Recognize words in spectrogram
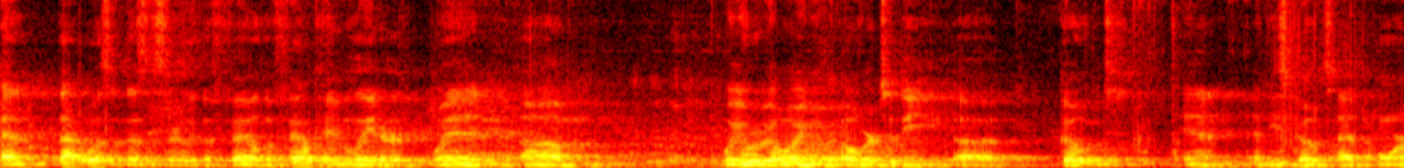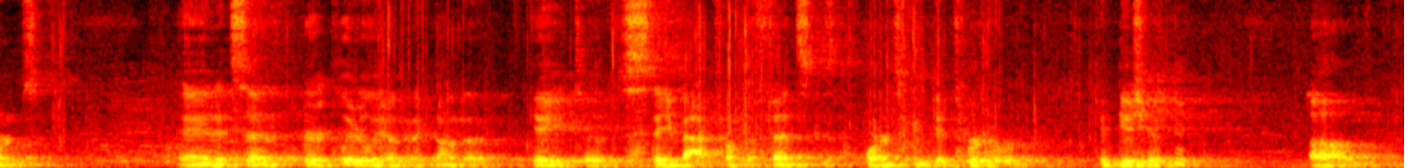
and that wasn't necessarily the fail. The fail came later when um, we were going over to the uh, goat pen, and these goats had horns and it said very clearly on the on the gate to stay back from the fence because the horns can get through and can get you. Um,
